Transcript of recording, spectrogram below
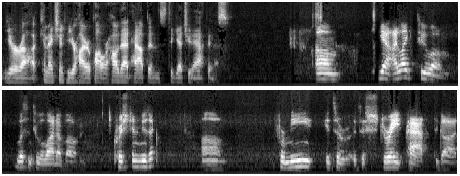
your uh, connection to your higher power, how that happens to get you to happiness? Um, yeah, I like to um, listen to a lot of um, Christian music. Um, for me, it's a it's a straight path to God,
